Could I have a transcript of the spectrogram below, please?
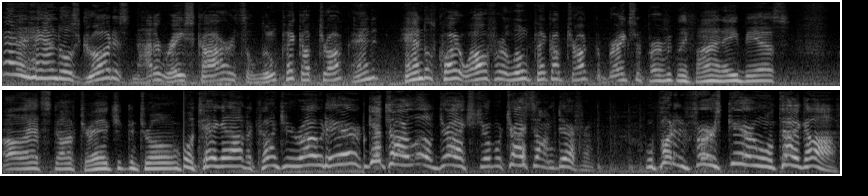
And it handles good. It's not a race car. It's a little pickup truck. And it handles quite well for a little pickup truck. The brakes are perfectly fine. ABS all that stuff, traction control. We'll take it out the country road here. Get to our little drag strip, we'll try something different. We'll put it in first gear and we'll take off.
